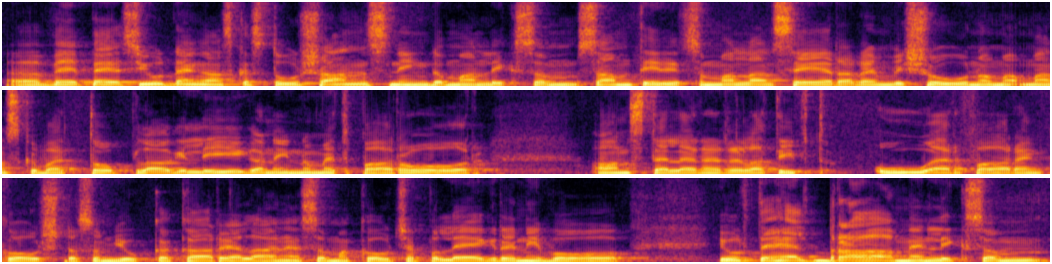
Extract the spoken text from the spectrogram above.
Eh, VPS gjorde en ganska stor chansning då man liksom, samtidigt som man lanserar en vision om att man ska vara ett topplag i ligan inom ett par år, anställer en relativt oerfaren coach då som Jukka Karjalainen som har coachat på lägre nivå och gjort det helt bra men liksom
